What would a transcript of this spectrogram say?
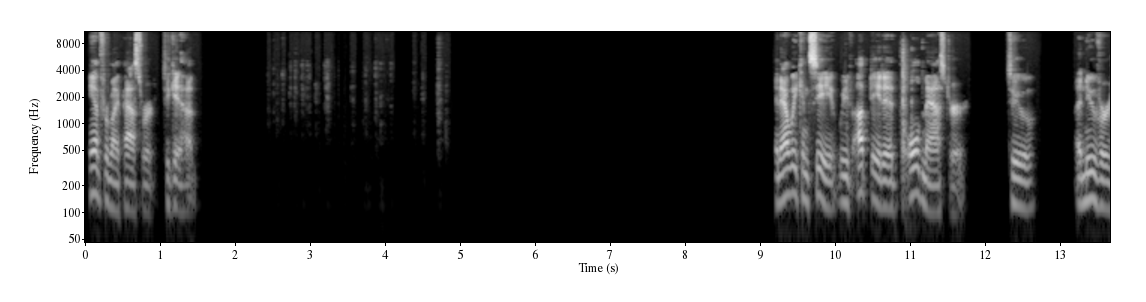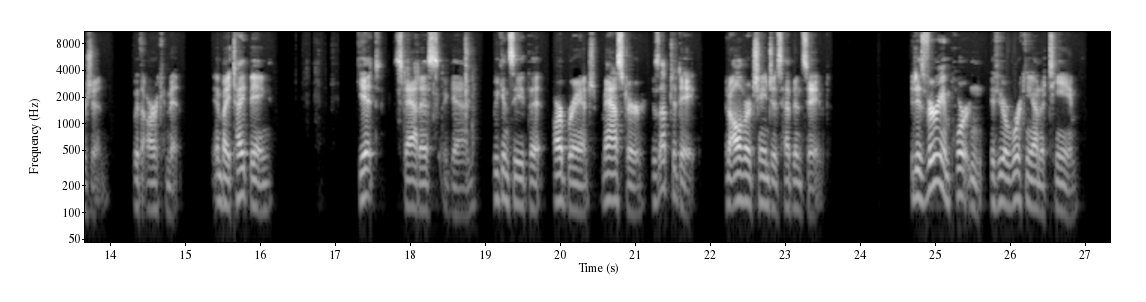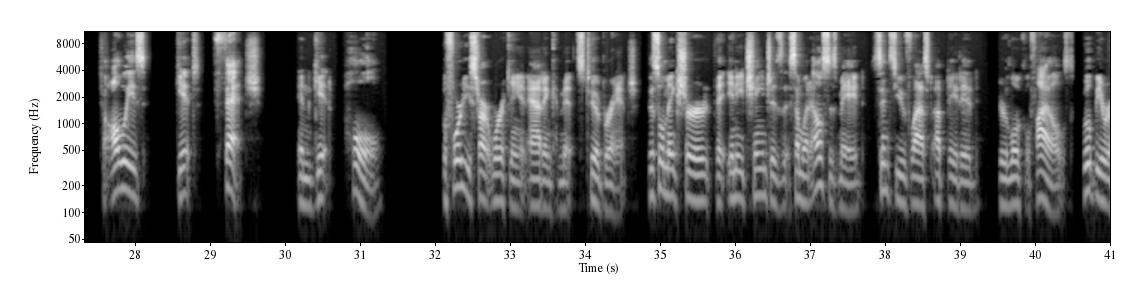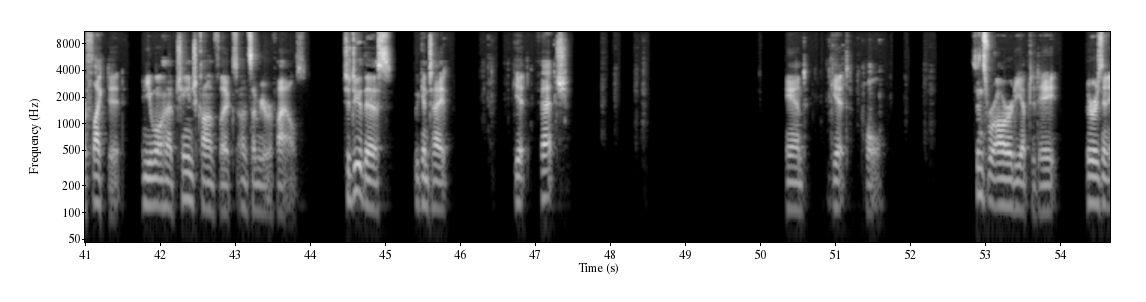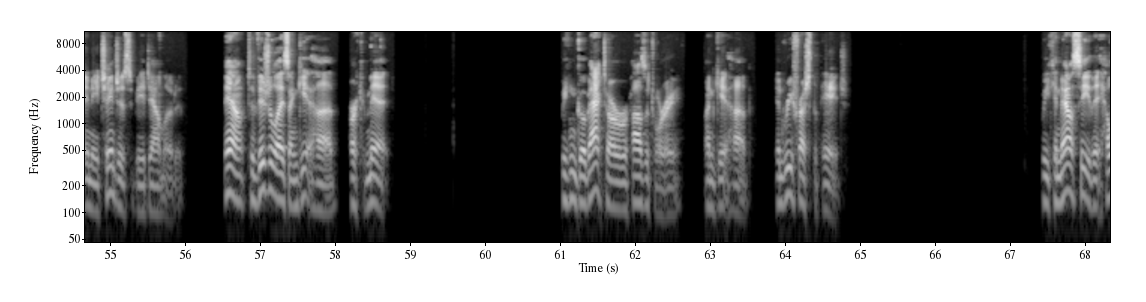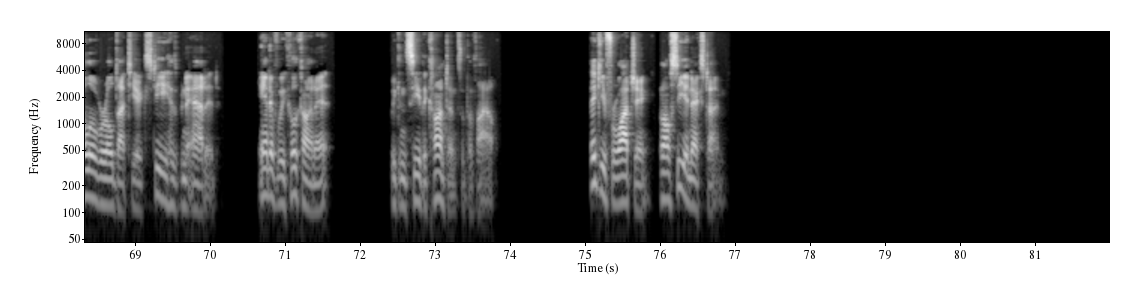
and for my password to GitHub. And now we can see we've updated the old master to a new version with our commit. And by typing git status again, we can see that our branch master is up to date and all of our changes have been saved. It is very important if you're working on a team to always git fetch and git pull before you start working and adding commits to a branch. This will make sure that any changes that someone else has made since you've last updated your local files will be reflected and you won't have change conflicts on some of your files. To do this, we can type git fetch and git pull. Since we're already up to date, there isn't any changes to be downloaded. Now, to visualize on GitHub our commit, we can go back to our repository on GitHub and refresh the page. We can now see that hello world.txt has been added, and if we click on it, we can see the contents of the file. Thank you for watching, and I'll see you next time.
